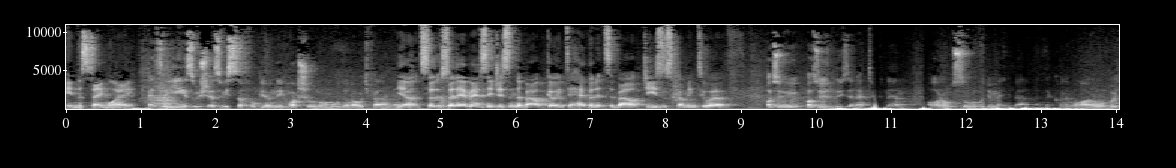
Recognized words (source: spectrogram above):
in the same way. Ez a Jézus, ez vissza fog jönni hasonló módon, ahogy felmegy. Yeah. So, so their message isn't about going to heaven. It's about Jesus coming to earth. Az ő, az ő üzenetük nem arról szól, hogy a mennybe hanem arról, hogy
